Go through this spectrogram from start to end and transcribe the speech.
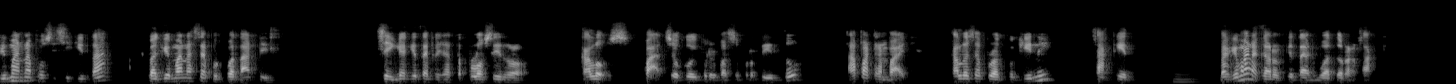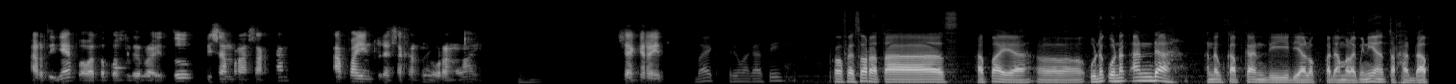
di mana posisi kita, bagaimana saya berbuat adil. Sehingga kita bisa teplosir. Kalau Pak Jokowi berbuat seperti itu, apa dampaknya? Kalau saya berbuat begini, sakit. Bagaimana kalau kita buat orang sakit? Artinya bahwa teplosir itu bisa merasakan apa yang dirasakan oleh orang lain. Saya kira itu. Baik, terima kasih Profesor atas apa ya eh, unek-unek Anda Anda ungkapkan di dialog pada malam ini ya, terhadap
